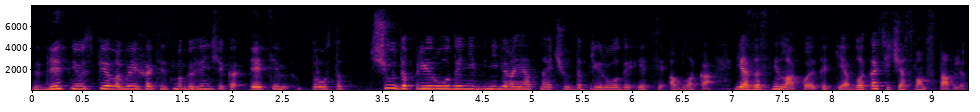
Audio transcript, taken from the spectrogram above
Здесь не успела выехать из магазинчика, эти просто чудо природы, невероятное чудо природы, эти облака. Я засняла кое-какие облака, сейчас вам вставлю.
